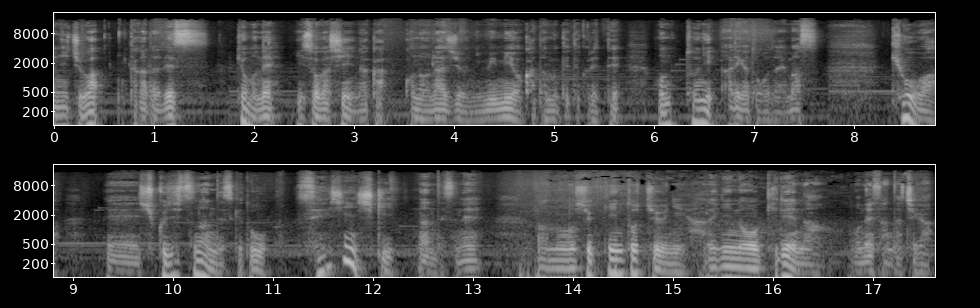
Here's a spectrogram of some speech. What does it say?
んにちは高田です。今日もね忙しい中このラジオに耳を傾けてくれて本当にありがとうございます。今日は、えー、祝日なんですけど成人式なんですね。あの出勤途中に晴れ着の綺麗なお姉さんたちが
